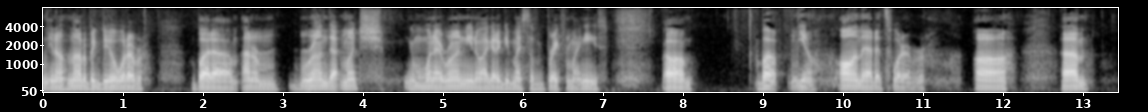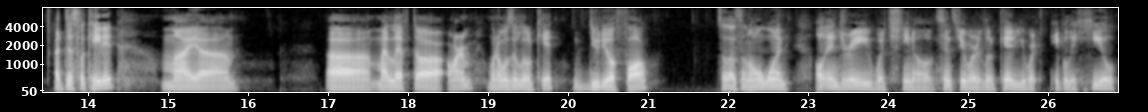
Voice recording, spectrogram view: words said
you know, not a big deal, whatever. But um, I don't run that much. And when I run, you know, I got to give myself a break from my knees. Um, but you know, all in that, it's whatever. Uh, um, I dislocated my um, uh, my left uh, arm when I was a little kid due to a fall. So that's an old one, old injury, which, you know, since you were a little kid, you were able to heal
